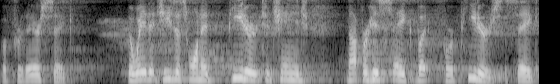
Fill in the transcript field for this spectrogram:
but for their sake. The way that Jesus wanted Peter to change, not for his sake, but for Peter's sake.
